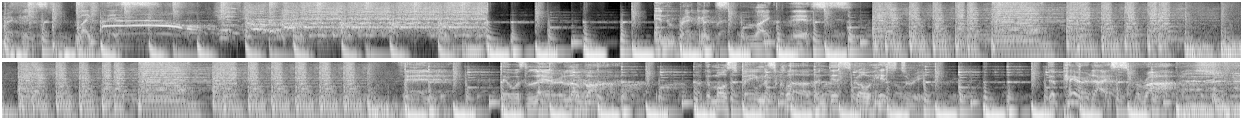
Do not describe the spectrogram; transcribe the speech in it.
records like this. And records like this. Then there was Larry Levan of the most famous club in disco history, the Paradise Garage.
